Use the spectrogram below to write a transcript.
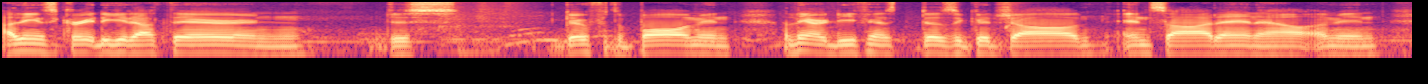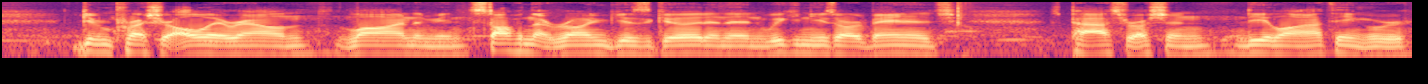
I think it's great to get out there and just go for the ball. I mean, I think our defense does a good job inside and out. I mean, giving pressure all the way around line. I mean, stopping that run is good, and then we can use our advantage. It's pass rushing D line. I think we're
